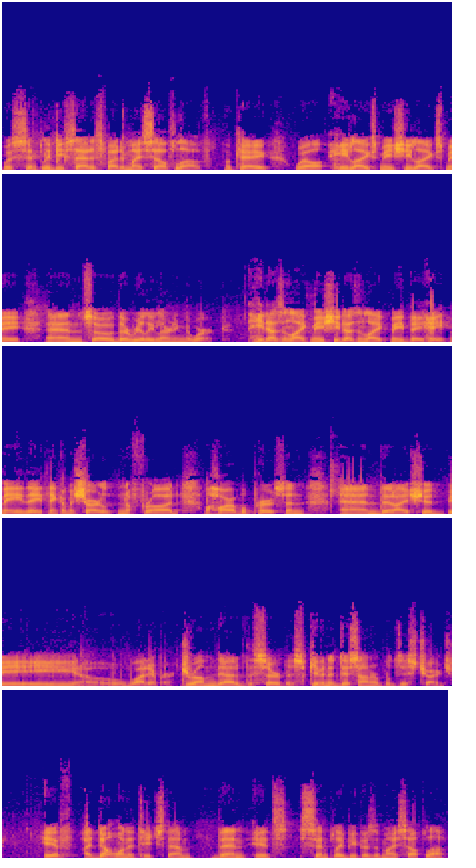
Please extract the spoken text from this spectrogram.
was simply be satisfied in my self love, okay, well, he likes me, she likes me, and so they're really learning the work he doesn't like me, she doesn't like me, they hate me, they think I'm a charlatan, a fraud, a horrible person, and that I should be, you know, whatever, drummed out of the service, given a dishonorable discharge. If I don't want to teach them, then it's simply because of my self love.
